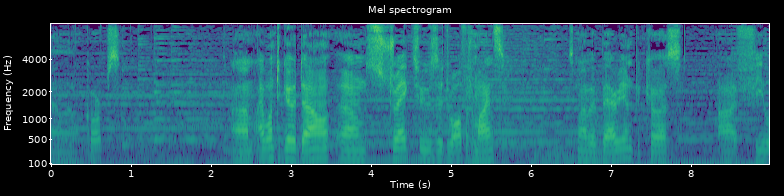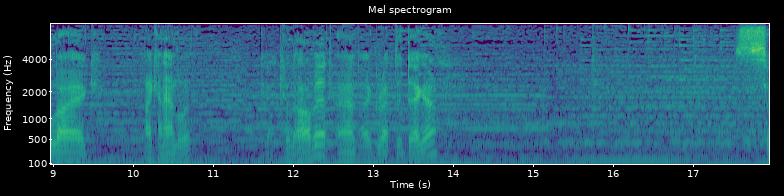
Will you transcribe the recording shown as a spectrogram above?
uh, corpse. Um, I want to go down um, straight to the Dwarfish Mines. It's my barbarian because I feel like I can handle it. Okay, kill the hobbit and I grab the dagger. So,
